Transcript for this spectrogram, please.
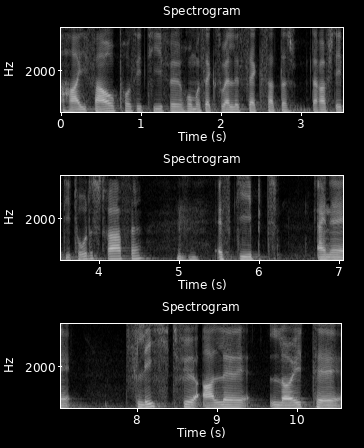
HIV-positive homosexuelle Sex hat, das, darauf steht die Todesstrafe. Mhm. Es gibt eine Pflicht für alle Leute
